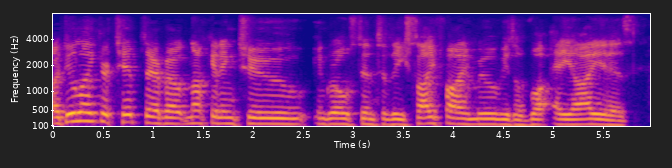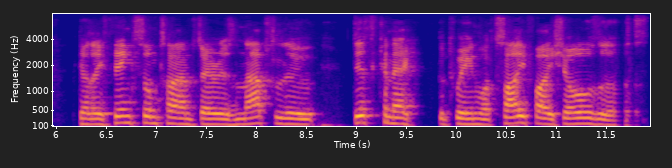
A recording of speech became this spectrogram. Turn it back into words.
I do like your tip there about not getting too engrossed into the sci-fi movies of what AI is, because I think sometimes there is an absolute disconnect between what sci-fi shows us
